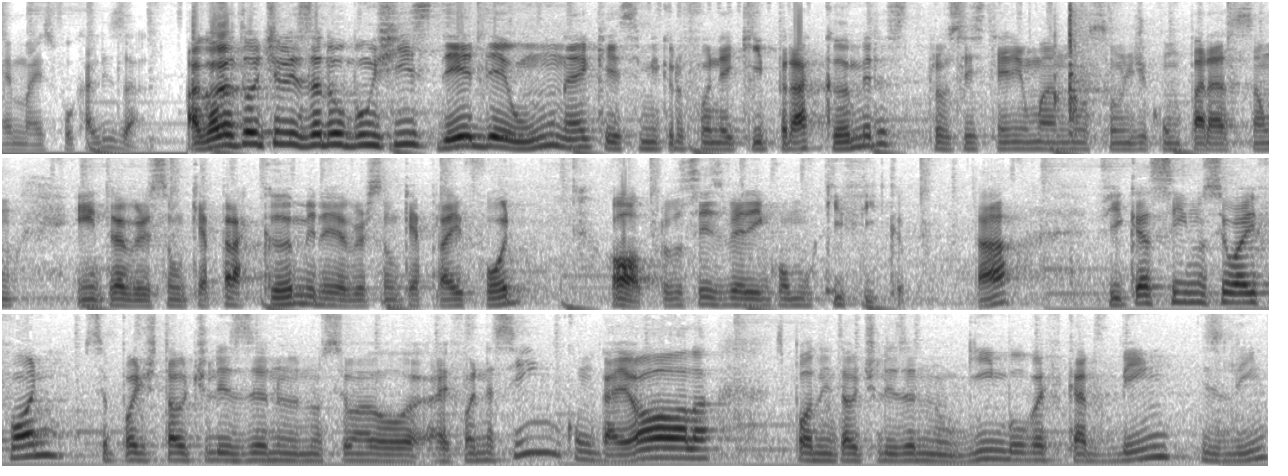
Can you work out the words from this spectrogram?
é mais focalizado. Agora eu estou utilizando o Boom X DD1, né, que é esse microfone aqui para câmeras, para vocês terem uma noção de comparação entre a versão que é para câmera e a versão que é para iPhone. Ó, para vocês verem como que fica, tá? Fica assim no seu iPhone, você pode estar utilizando no seu iPhone assim, com gaiola, vocês podem estar utilizando no gimbal, vai ficar bem slim,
